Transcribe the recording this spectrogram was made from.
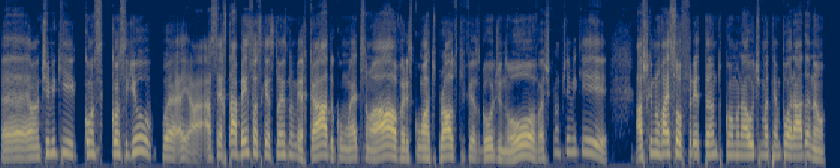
é, é um time que cons conseguiu é, acertar bem suas questões no mercado, com o Edson Álvares, com o Art Prowse que fez gol de novo. Acho que é um time que acho que não vai sofrer tanto como na última temporada, não.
